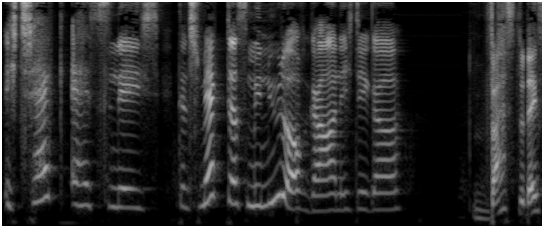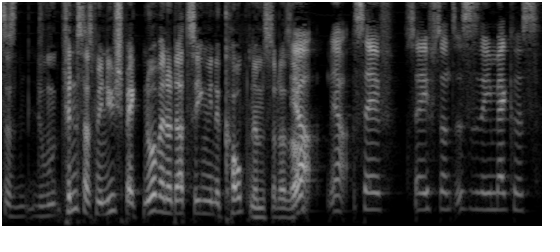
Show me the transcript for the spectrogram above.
Ich check es nicht. Dann schmeckt das Menü doch gar nicht, Digga. Was? Du denkst, du findest das Menü schmeckt nur, wenn du dazu irgendwie eine Coke nimmst oder so? Ja, ja, safe, safe, sonst ist es nicht Meckes.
